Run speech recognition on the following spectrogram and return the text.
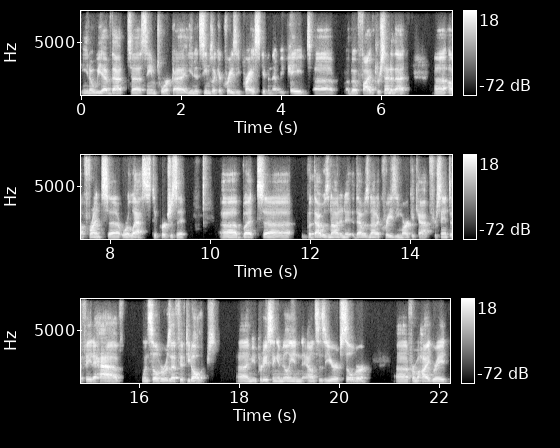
you know we have that uh, same torque. you know, it seems like a crazy price given that we paid uh, about five percent of that uh, upfront uh, or less to purchase it. but but that was not an that was not a crazy market cap for Santa Fe to have when silver was at fifty dollars. I mean, producing a million ounces a year of silver from a high grade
